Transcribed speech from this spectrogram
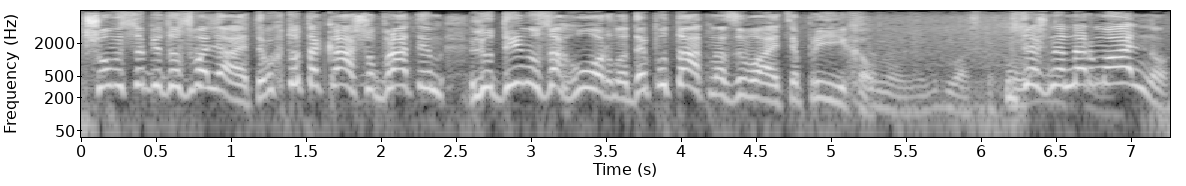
Що ви собі дозволяєте? Ви хто така, що брати людину за горло? Депутат називається, приїхав. Це ж ненормально.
